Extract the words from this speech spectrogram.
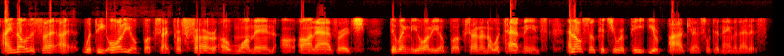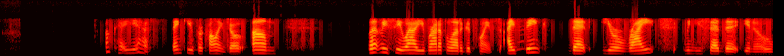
I notice I, I, with the audio books, I prefer a woman uh, on average doing the audio books. I don't know what that means. And also, could you repeat your podcast? What the name of that is? Okay. Yes. Thank you for calling, Joe. Um, let me see. Wow, you brought up a lot of good points. I think that you're right when you said that you know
